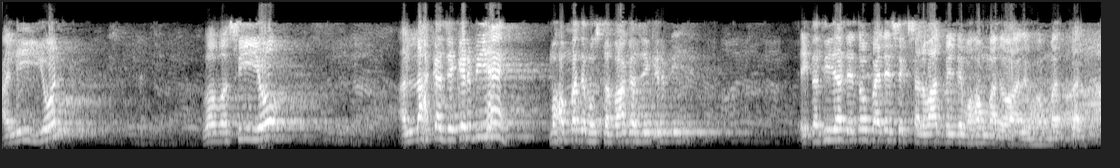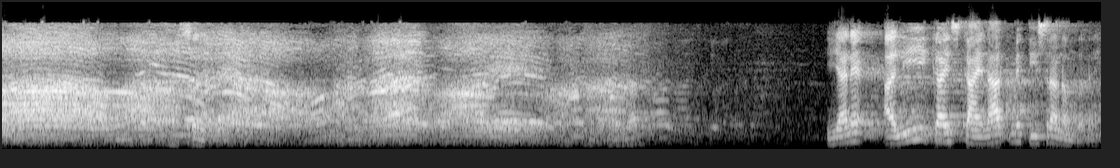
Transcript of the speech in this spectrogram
अली व वसीयो, अल्लाह का ज़िक्र भी है, मोहम्मद मुस्तफ़ा का ज़िक्र भी है। एक नतीजा देता हूँ, पहले से एक सलवात भेजे मोहम्मद वाले मोहम्मद पर। यानी अली का इस कायनात में तीसरा नंबर है।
